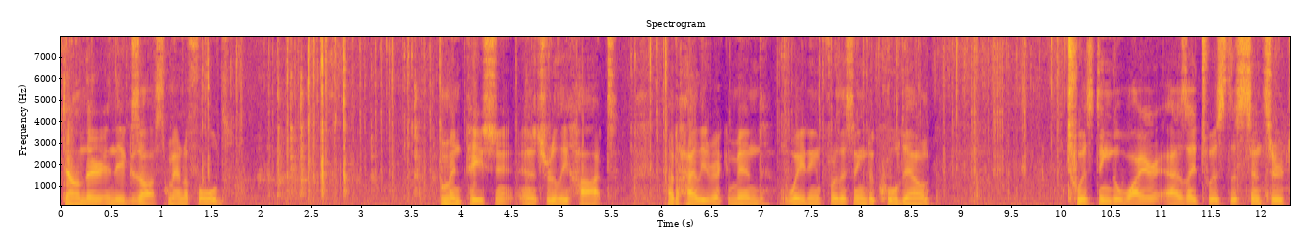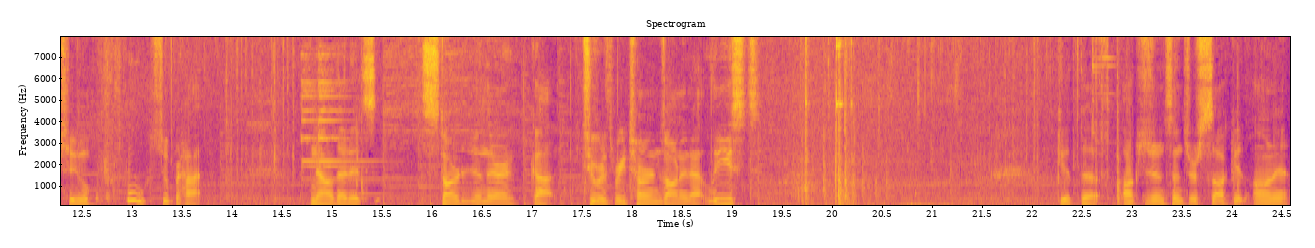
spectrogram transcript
down there in the exhaust manifold. I'm impatient and it's really hot. I'd highly recommend waiting for this thing to cool down. Twisting the wire as I twist the sensor too. Ooh, super hot. Now that it's started in there, got two or three turns on it at least. Get the oxygen sensor socket on it.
